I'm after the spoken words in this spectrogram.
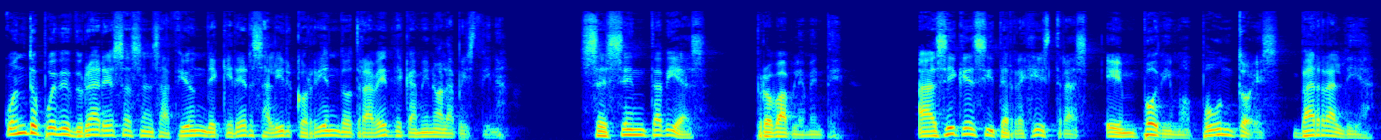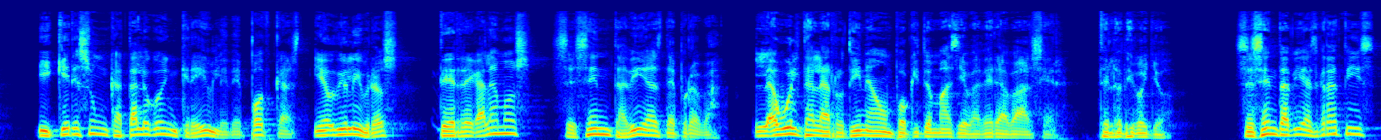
¿cuánto puede durar esa sensación de querer salir corriendo otra vez de camino a la piscina? 60 días, probablemente. Así que si te registras en podimo.es barra al día y quieres un catálogo increíble de podcast y audiolibros, te regalamos 60 días de prueba. La vuelta a la rutina un poquito más llevadera va a ser, te lo digo yo. 60 días gratis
